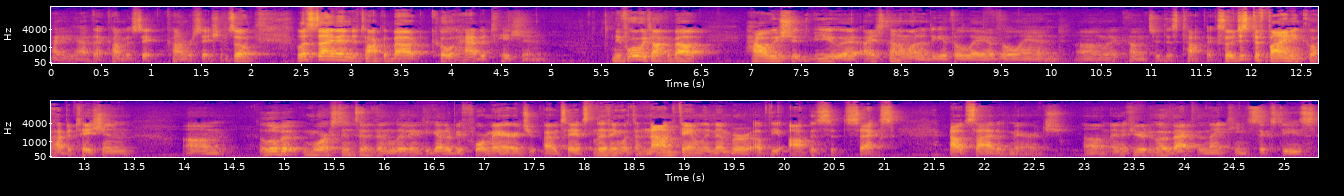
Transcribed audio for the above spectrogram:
how do you have that conversa- conversation? So let's dive in to talk about cohabitation. Before we talk about how we should view it, I just kind of wanted to get the lay of the land um, when it comes to this topic. So just defining cohabitation. Um, a little bit more extensive than living together before marriage. I would say it's living with a non family member of the opposite sex outside of marriage. Um, and if you were to go back to the 1960s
